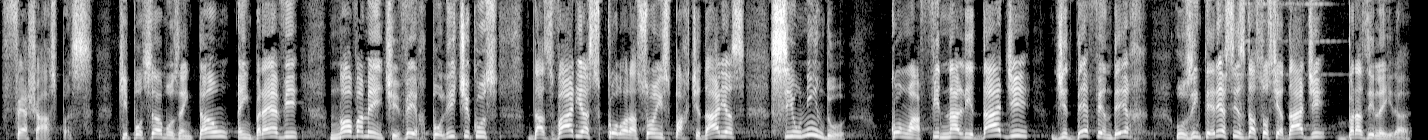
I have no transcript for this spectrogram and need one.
Fecha aspas. Que possamos então, em breve, novamente ver políticos das várias colorações partidárias se unindo com a finalidade de defender os interesses da sociedade brasileira.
